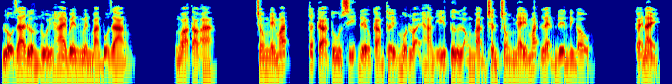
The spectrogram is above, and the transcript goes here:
lộ ra đường núi hai bên nguyên bản bộ dáng. Ngoa tạo a. Trong nháy mắt, tất cả tu sĩ đều cảm thấy một loại hàn ý từ lòng bàn chân trong nháy mắt lẹn đến đỉnh đầu. Cái này,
